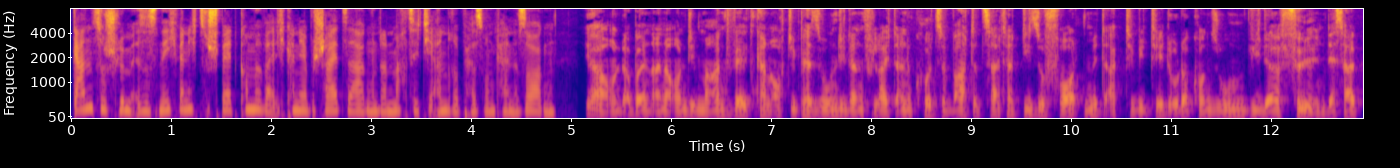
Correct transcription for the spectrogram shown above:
ganz so schlimm ist es nicht, wenn ich zu spät komme, weil ich kann ja Bescheid sagen und dann macht sich die andere Person keine Sorgen. Ja, und aber in einer On-Demand-Welt kann auch die Person, die dann vielleicht eine kurze Wartezeit hat, die sofort mit Aktivität oder Konsum wieder füllen. Deshalb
